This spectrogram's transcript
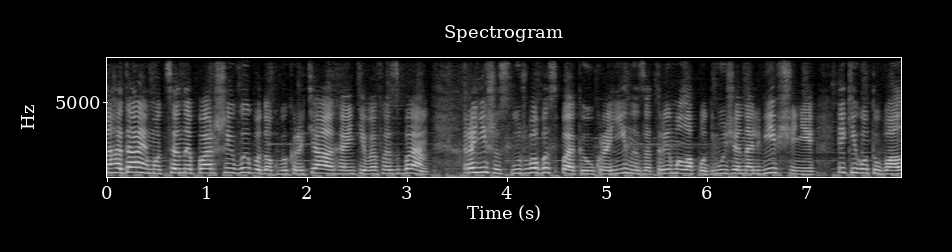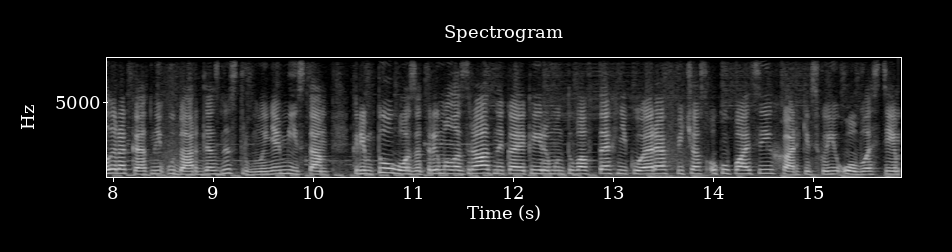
Нагадаємо, це не перший випадок викриття агентів ФСБ. Раніше Служба безпеки України затримала подружжя на Львівщині, які готували ракетний удар для знеструмлення міста. Крім того, затримала зрадника, який ремонтував техніку РФ під час окупації Харківської області.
